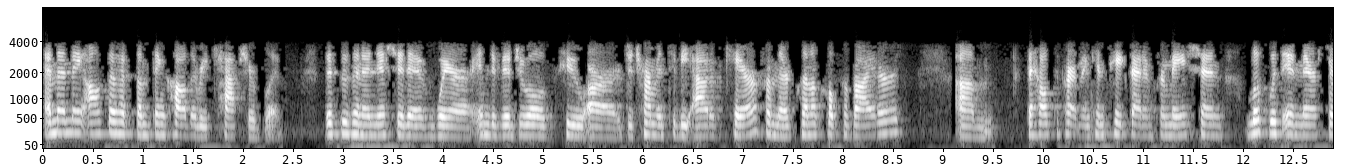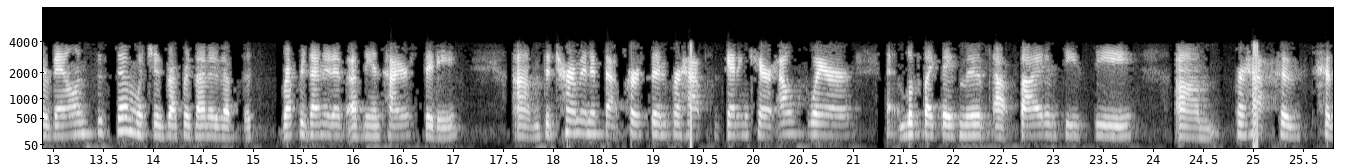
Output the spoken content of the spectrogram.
And then they also have something called the Recapture Blitz. This is an initiative where individuals who are determined to be out of care from their clinical providers, um, the health department can take that information, look within their surveillance system, which is representative of the, representative of the entire city, um, determine if that person perhaps is getting care elsewhere, it looks like they've moved outside of DC, um, perhaps has, has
